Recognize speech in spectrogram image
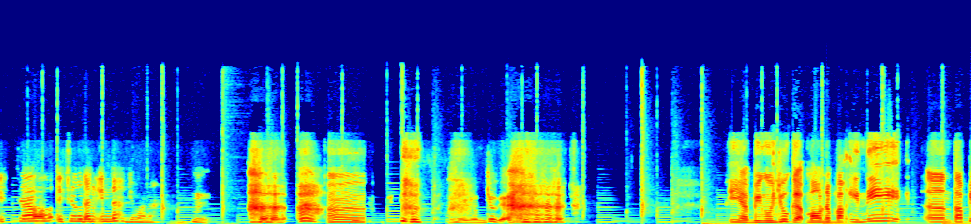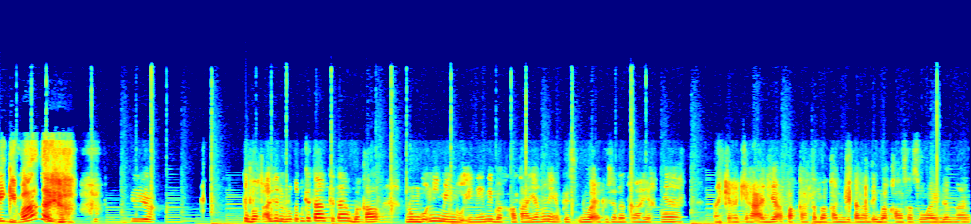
Ical Ical dan Indah gimana Eh, bingung juga iya, bingung juga mau nebak ini eh, tapi gimana ya? iya tebak aja dulu kan kita kita bakal nunggu nih minggu ini nih bakal tayang nih episode dua episode terakhirnya. Nah kira-kira aja apakah tebakan kita nanti bakal sesuai dengan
